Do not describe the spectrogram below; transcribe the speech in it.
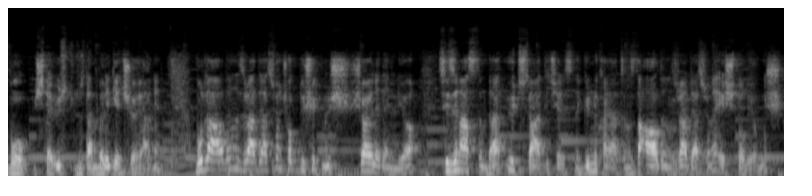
Bu işte üstünüzden böyle geçiyor yani. Burada aldığınız radyasyon çok düşükmüş. Şöyle deniliyor. Sizin aslında 3 saat içerisinde günlük hayatınızda aldığınız radyasyona eşit oluyormuş.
